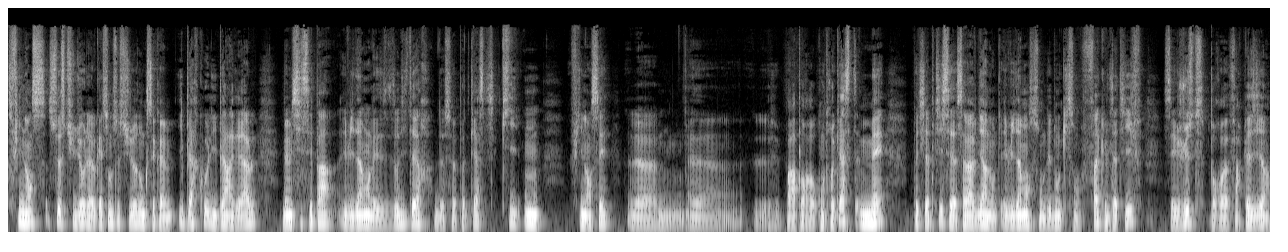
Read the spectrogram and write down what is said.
financent ce studio, la location de ce studio. Donc c'est quand même hyper cool, hyper agréable, même si c'est pas évidemment les auditeurs de ce podcast qui ont financer euh, par rapport au contrecast, mais petit à petit ça, va venir. Donc évidemment, ce sont des dons qui sont facultatifs. C'est juste pour euh, faire plaisir,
